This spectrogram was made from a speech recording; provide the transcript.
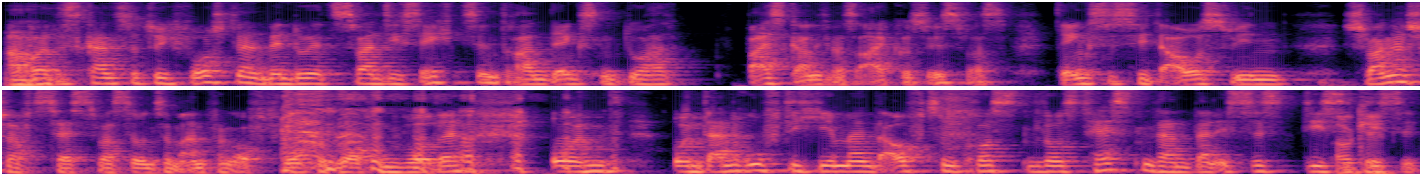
Aber das kannst du natürlich vorstellen, wenn du jetzt 2016 dran denkst und du hast, weißt gar nicht, was ICOS ist, was denkst, es sieht aus wie ein Schwangerschaftstest, was uns am Anfang oft vorgeworfen wurde. und, und dann ruft dich jemand auf zum kostenlos Testen, dann, dann ist es diese, okay. diese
